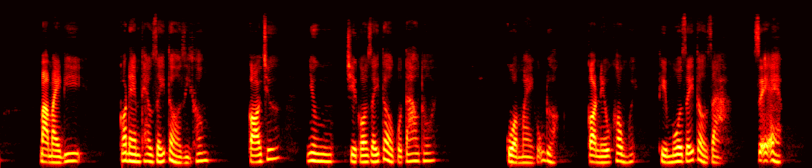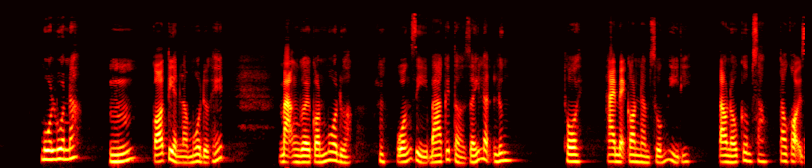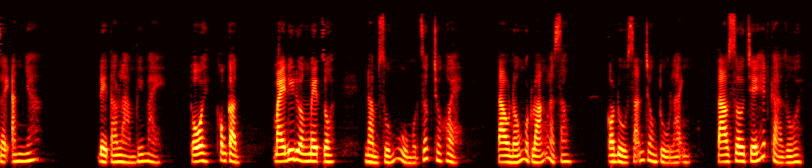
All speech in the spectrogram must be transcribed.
Mà mày đi, có đem theo giấy tờ gì không? Có chứ, nhưng chỉ có giấy tờ của tao thôi. Của mày cũng được, còn nếu không ấy, thì mua giấy tờ giả, dễ ẹp. Mua luôn á? Ừ, có tiền là mua được hết. Mạng người còn mua được. Uống gì ba cái tờ giấy lận lưng. Thôi, hai mẹ con nằm xuống nghỉ đi. Tao nấu cơm xong, tao gọi dậy ăn nhá. Để tao làm với mày. Thôi, không cần. Mày đi đường mệt rồi. Nằm xuống ngủ một giấc cho khỏe. Tao nấu một loáng là xong. Có đồ sẵn trong tủ lạnh. Tao sơ chế hết cả rồi.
